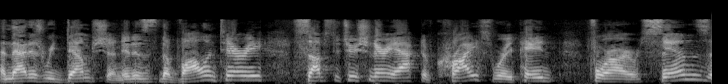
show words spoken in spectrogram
and that is redemption. It is the voluntary substitutionary act of Christ where he paid for our sins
